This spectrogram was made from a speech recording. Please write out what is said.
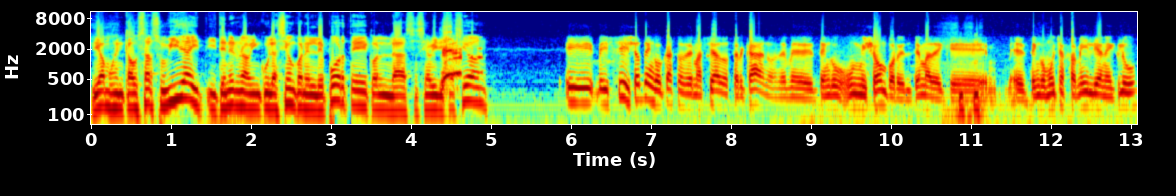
digamos, encauzar su vida y, y tener una vinculación con el deporte, con la sociabilización? Y, y sí, yo tengo casos demasiado cercanos, de- me- tengo un millón por el tema de que eh, tengo mucha familia en el club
